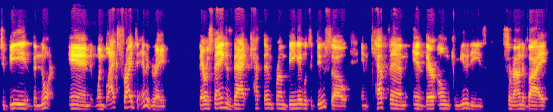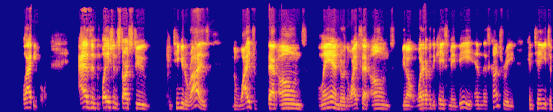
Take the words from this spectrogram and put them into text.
to be the norm. And when blacks tried to integrate, there was things that kept them from being able to do so and kept them in their own communities surrounded by black people. As inflation starts to continue to rise, the whites that owned land or the whites that owned, you know, whatever the case may be in this country continue to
